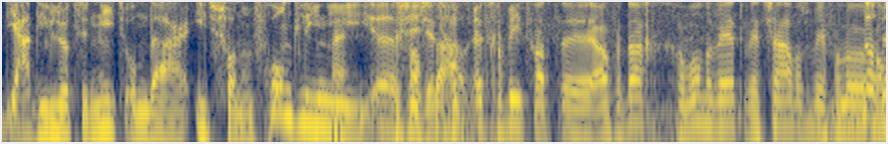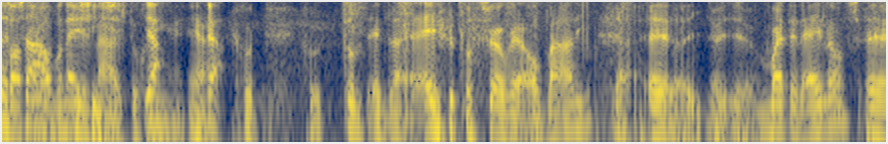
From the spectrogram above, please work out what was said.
ja, die lukt het niet om daar iets van een frontlinie nee, uh, vast te het, houden. Het gebied wat uh, overdag gewonnen werd, werd s'avonds weer verloren... Dat omdat de Albanese naar huis toe gingen. Ja, Goed, goed. Tot, even tot zover Albanië. Ja, uh, Martin Elands, uh,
